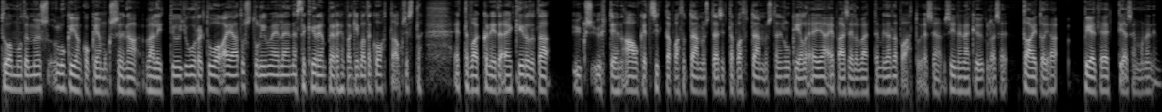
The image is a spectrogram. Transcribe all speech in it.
Tuo muuten myös lukijan kokemuksena välittyy juuri tuo ajatus, tuli meille näistä kirjan perheväkivaltakohtauksista, että vaikka niitä ei kirjoiteta yksi yhteen auki, että sitten tapahtui tämmöistä ja sitten tapahtui tämmöistä, niin lukijalle ei jää epäselvää, että mitä tapahtuu. Ja se, siinä näkyy kyllä se taito ja pieteetti ja semmoinen,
